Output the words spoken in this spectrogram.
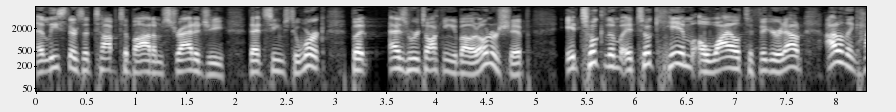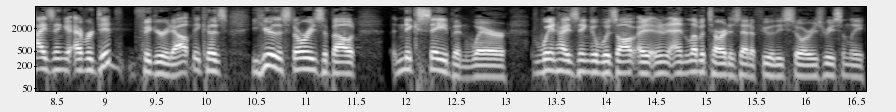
at least there's a top to bottom strategy that seems to work. But as we're talking about ownership, it took them it took him a while to figure it out. I don't think Huizenga ever did figure it out because you hear the stories about Nick Saban, where Wayne Huizenga was off, and, and Le Batard has had a few of these stories recently,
